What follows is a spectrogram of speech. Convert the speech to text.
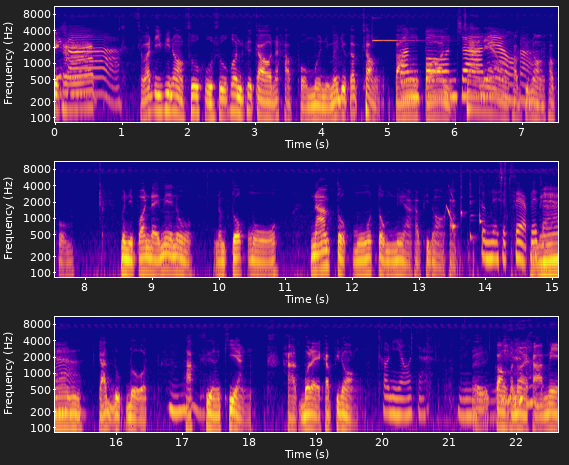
วัสดีครับะสวัสดีพี่น้องสู้ขู่สู้คนคือเก่านะครับ ผมมือนี้มาอยู่กับช่องปังปอนชาแนลครับพี่น้องครับผมมือนี้ปอนไดเมนูน้ำตกหมู น้ำตกหมูต้มเนื้อครับพี่น้องครับต้มเนื้อแซ่บๆเลยแมจ้านกัดลูกโดดพักเครื่องเคียง ขาดบ่ได้ครับพี่น้องข้าวเหนียวจ้ะนี่เอ้ยกล้องกันหน่อยขาแม่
